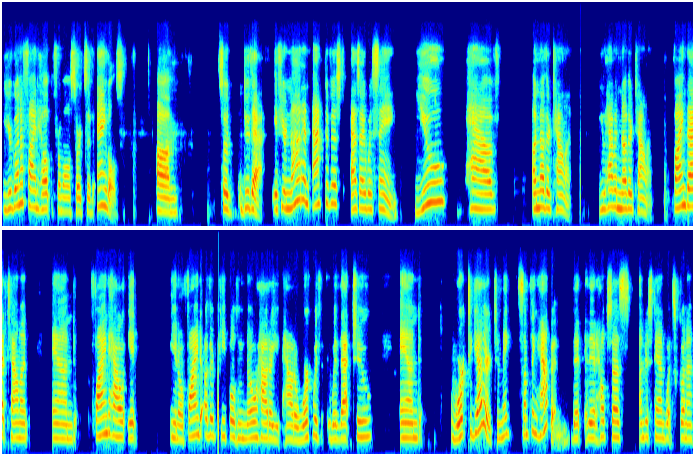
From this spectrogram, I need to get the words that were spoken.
you're going to find help from all sorts of angles. Um, so do that. If you're not an activist, as I was saying, you have another talent. You have another talent. Find that talent and find how it, you know, find other people who know how to how to work with with that too, and work together to make something happen that, that helps us understand what's going to,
